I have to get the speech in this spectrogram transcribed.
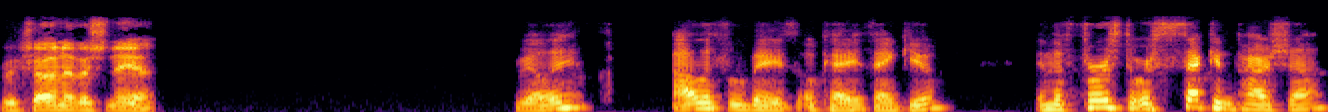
Rishona Vashnia. Really? Aleph Beis. Okay, thank you. In the first or second parsha,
